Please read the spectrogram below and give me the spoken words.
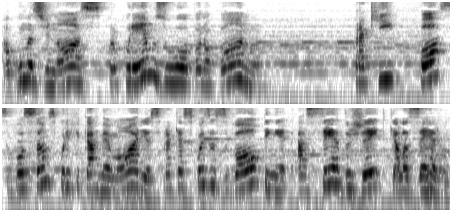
algumas de nós procuremos o Ho'oponopono para que possamos purificar memórias, para que as coisas voltem a ser do jeito que elas eram.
